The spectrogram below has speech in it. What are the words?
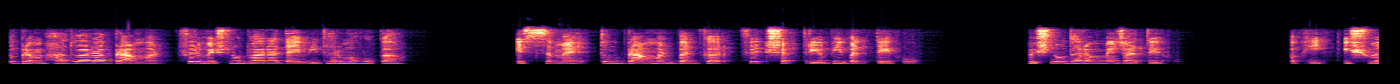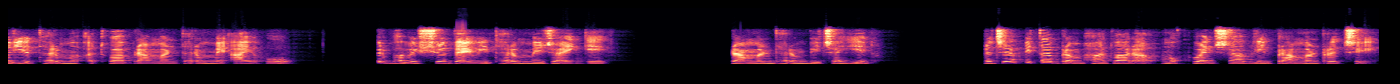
तो ब्रह्मा द्वारा ब्राह्मण, फिर विष्णु द्वारा दैवी धर्म होगा। इस समय तुम ब्राह्मण बनकर फिर क्षत्रिय भी बनते हो। विष्णु धर्म में जाते हो? अभी ईश्वरीय धर्म अथवा ब्राह्मण धर्म में आए हो, फिर भविष्य दैवी धर्म में जाएँगे। ब्राह्मण धर्म भी चाहिए ना? प्रजापिता ब्रह्मा द्वारा मुख वंशावली ब्राह्मण रचे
